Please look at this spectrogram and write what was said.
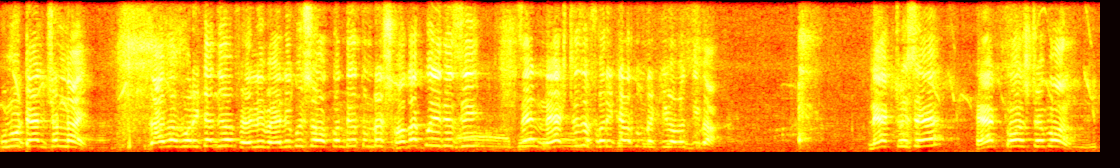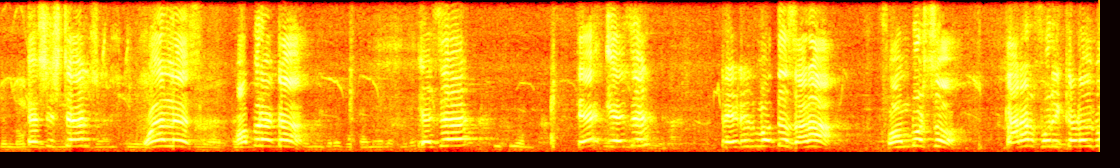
কোনো টেনশন নাই। যাইবা পরীক্ষা দিও ফেলি ভেলি কইছো এখন থেকে তোমরা সজাগ করে দিয়েছি যে নেক্সট যে পরীক্ষাটা তোমরা কীভাবে দিবা। নেক্সট হয়েছে head constable assistant wireless operator এই যে এই যে ট্রেডের মধ্যে যারা ফর্ম পড়ছো তারার পরীক্ষা রইব।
